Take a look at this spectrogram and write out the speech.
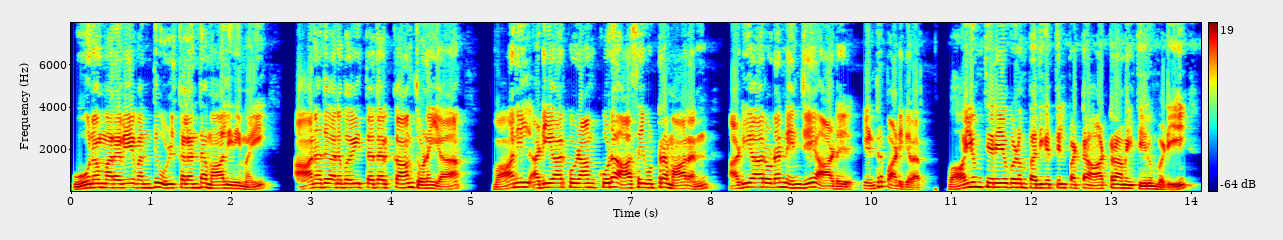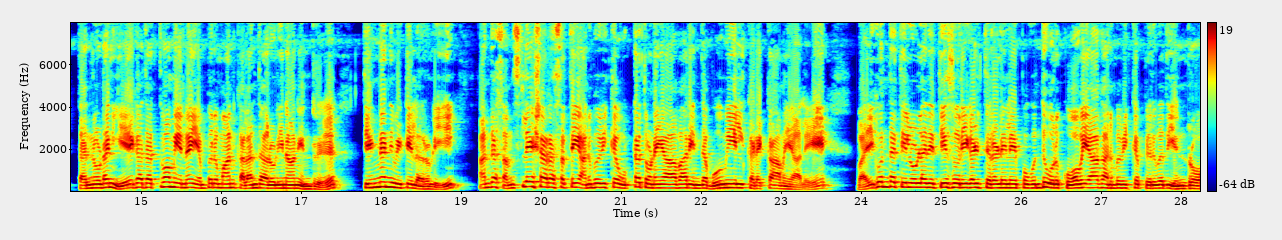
ஊனம் அறவே வந்து உள்கலந்த மாலினிமை ஆனது அனுபவித்ததற்காம் துணையா வானில் அடியார் குழாம் கூட ஆசை உற்ற மாறன் அடியாருடன் நெஞ்சே ஆடு என்று பாடுகிறார். வாயும் திரையுகளும் பதிகத்தில் பட்ட ஆற்றாமை தீரும்படி தன்னுடன் ஏகதத்துவம் என எம்பெருமான் கலந்து அருளினான் என்று திண்ணன் வீட்டில் அருளி அந்த சம்ஸ்லேஷ ரசத்தை அனுபவிக்க உற்ற துணையாவார் இந்த பூமியில் கிடைக்காமையாலே வைகுந்தத்தில் உள்ள நித்தியசூரிகள் திரளிலே புகுந்து ஒரு கோவையாக அனுபவிக்கப் பெறுவது என்றோ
